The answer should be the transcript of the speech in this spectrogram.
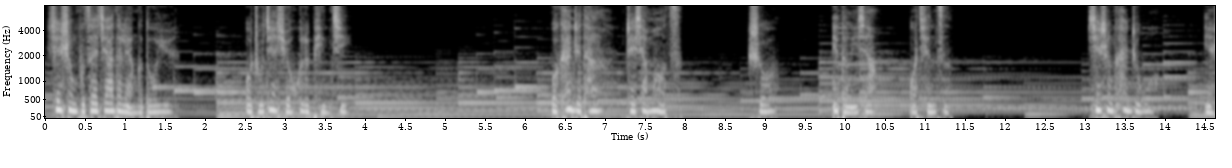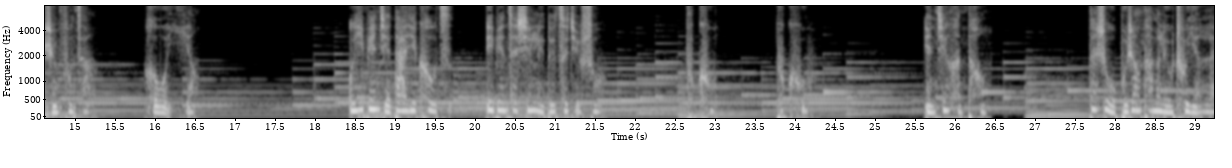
先生不在家的两个多月，我逐渐学会了平静。我看着他摘下帽子，说：“你等一下，我签字。”先生看着我，眼神复杂，和我一样。我一边解大衣扣子，一边在心里对自己说：“不哭，不哭。”眼睛很疼，但是我不让他们流出眼泪。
